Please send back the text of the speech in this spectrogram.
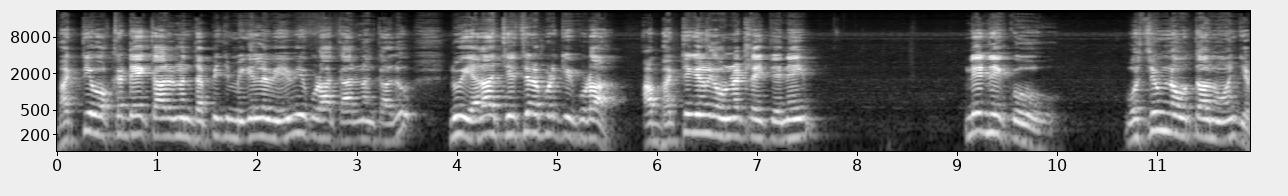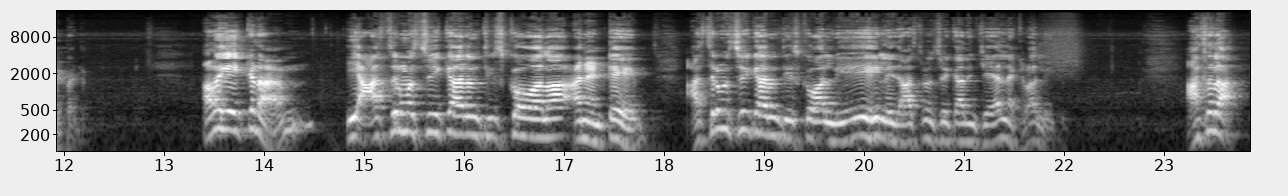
భక్తి ఒక్కటే కారణం తప్పించి మిగిలినవి ఏవి కూడా కారణం కాదు. నువ్వు ఎలా చేసినప్పటికీ కూడా ఆ భక్తి కనుక ఉన్నట్లయితేనే నేను నీకు వశుణ్ణి అవుతాను అని చెప్పాడు. అలాగే ఇక్కడ ఈ ఆశ్రమ స్వీకారం తీసుకోవాలా అని అంటే ఆశ్రమ స్వీకారం తీసుకోవాలని ఏం లేదు. ఆశ్రమ స్వీకారం చేయాలని ఎక్కడా లేదు. అసలు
